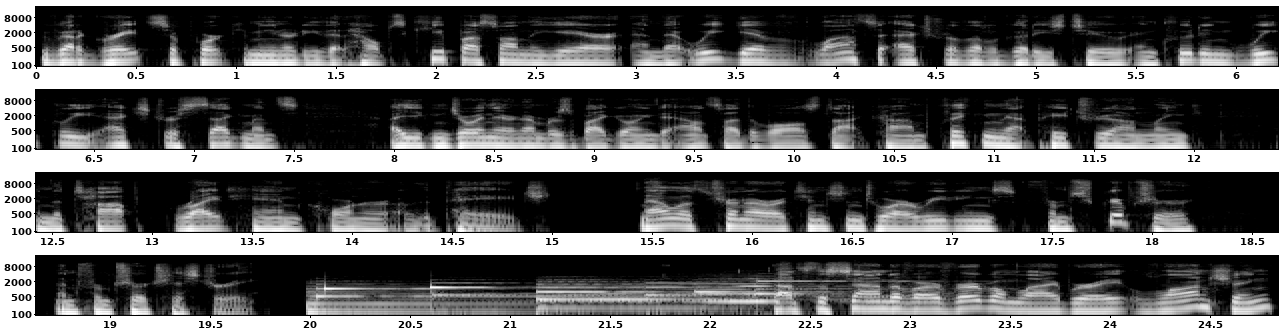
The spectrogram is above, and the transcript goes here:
We've got a great support community that helps keep us on the air and that we give lots of extra little goodies to, including weekly extra segments. Uh, you can join their numbers by going to outsidethewalls.com, clicking that Patreon link in the top right hand corner of the page. Now let's turn our attention to our readings from Scripture and from church history. That's the sound of our Verbum library launching.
